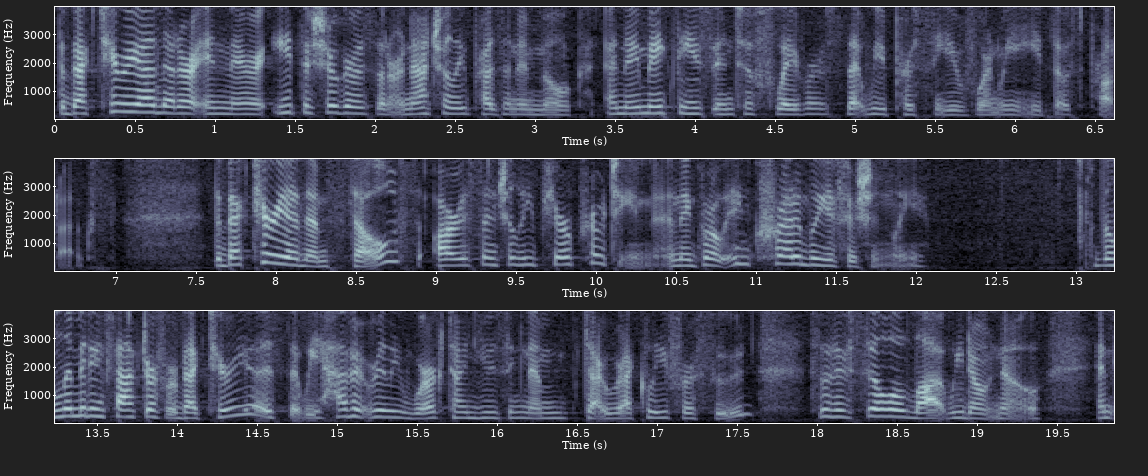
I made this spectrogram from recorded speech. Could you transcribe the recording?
The bacteria that are in there eat the sugars that are naturally present in milk, and they make these into flavors that we perceive when we eat those products. The bacteria themselves are essentially pure protein, and they grow incredibly efficiently. The limiting factor for bacteria is that we haven't really worked on using them directly for food, so there's still a lot we don't know. And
